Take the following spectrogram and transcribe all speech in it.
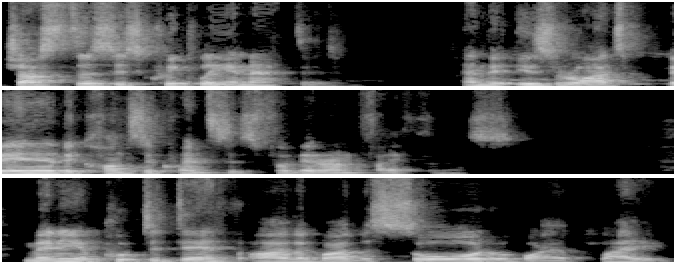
justice is quickly enacted, and the Israelites bear the consequences for their unfaithfulness. Many are put to death either by the sword or by a plague.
